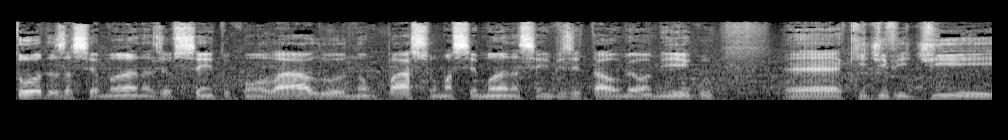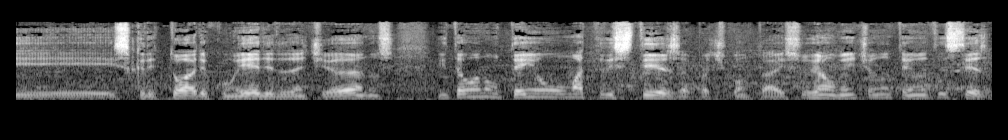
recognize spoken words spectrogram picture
todas as semanas, eu sento com o Lalo, não passo uma semana sem visitar o meu amigo, é, que dividi escritório com ele durante anos. Então eu não tenho uma tristeza para te contar, isso realmente eu não tenho uma tristeza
